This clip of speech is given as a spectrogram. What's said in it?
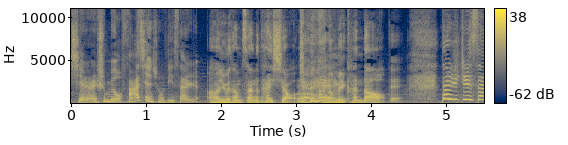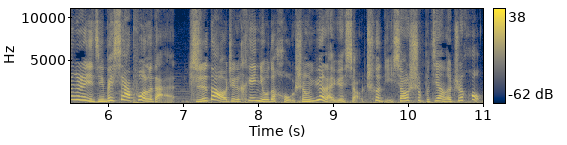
显然是没有发现兄弟三人啊，因为他们三个太小了，可能没看到。对，但是这三个人已经被吓破了胆，直到这个黑牛的吼声越来越小，彻底消失不见了之后，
